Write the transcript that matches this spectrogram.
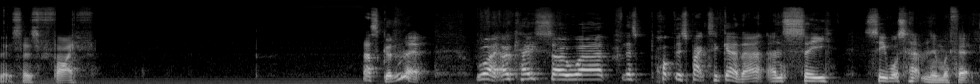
that says Fife. That's good isn't it? Right okay so uh, let's pop this back together and see see what's happening with it.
